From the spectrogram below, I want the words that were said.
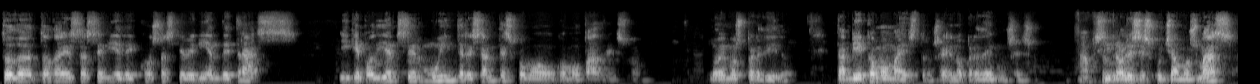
toda esa serie de cosas que venían detrás y que podían ser muy interesantes como, como padres. ¿no? Lo hemos perdido. También como maestros, ¿eh? lo perdemos eso. Si no les escuchamos más,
